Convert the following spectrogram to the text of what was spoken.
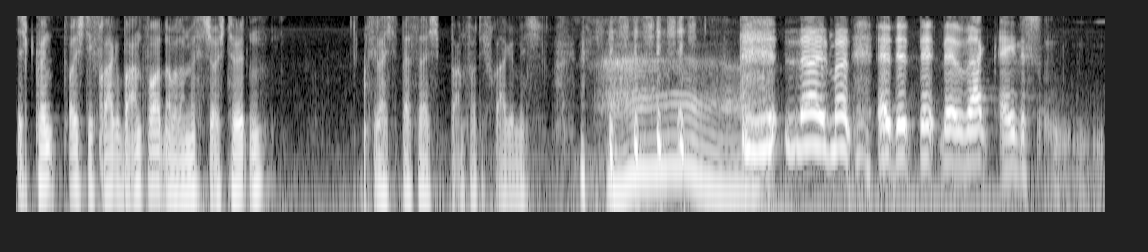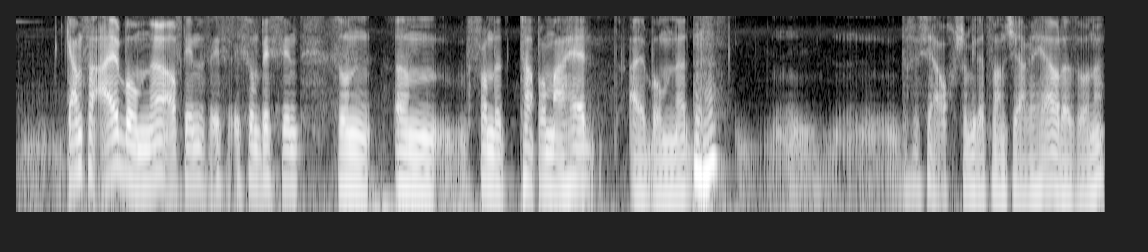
ich könnte euch die Frage beantworten, aber dann müsste ich euch töten. Vielleicht ist besser, ich beantworte die Frage nicht. Nein, Mann, der, der, der, der sagt, ey, das ganze Album, ne, auf dem es ist, ist so ein bisschen so ein ähm, From the Top of My Head Album, ne? Das, das ist ja auch schon wieder 20 Jahre her oder so, ne?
